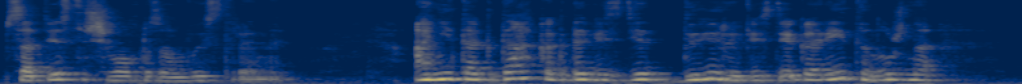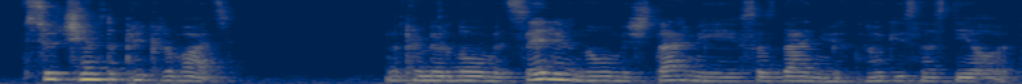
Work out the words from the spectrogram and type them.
соответствующим образом выстроены. А не тогда, когда везде дыры, везде горит, и нужно все чем-то прикрывать. Например, новыми целями, новыми мечтами и созданием их многие из нас делают.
